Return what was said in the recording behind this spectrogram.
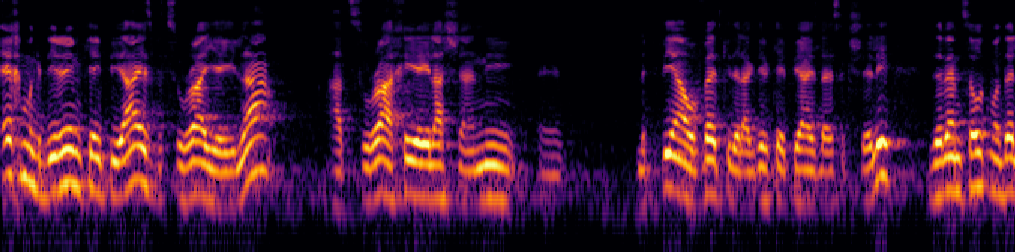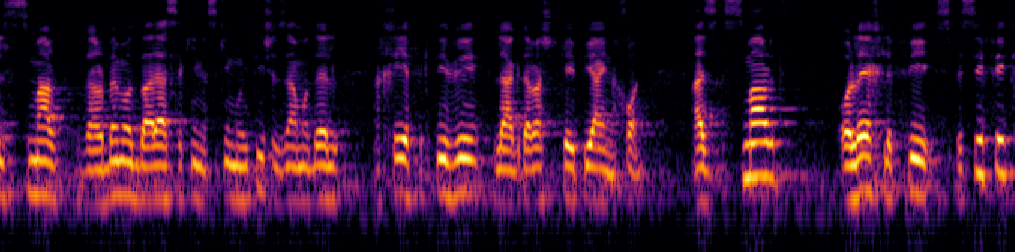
איך מגדירים KPIs בצורה יעילה? הצורה הכי יעילה שאני אה, לפי העובד כדי להגדיר KPIs לעסק שלי, זה באמצעות מודל סמארט, והרבה מאוד בעלי עסקים יסכימו איתי שזה המודל הכי אפקטיבי להגדרה של KPI נכון. אז סמארט הולך לפי ספציפיק,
